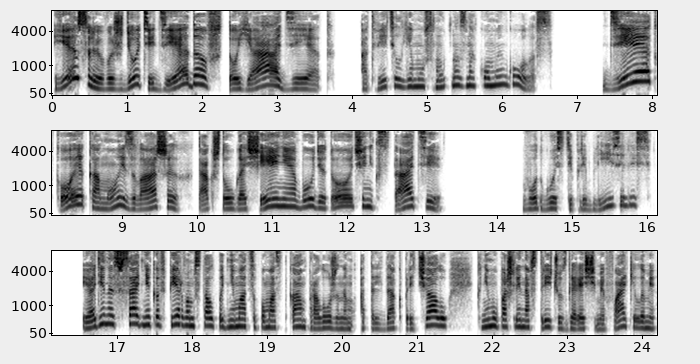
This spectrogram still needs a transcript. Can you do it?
«Если вы ждете дедов, то я дед», — ответил ему смутно знакомый голос. Дед кое-кому из ваших, так что угощение будет очень кстати. Вот гости приблизились, и один из всадников первым стал подниматься по мосткам, проложенным от льда к причалу, к нему пошли навстречу с горящими факелами,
